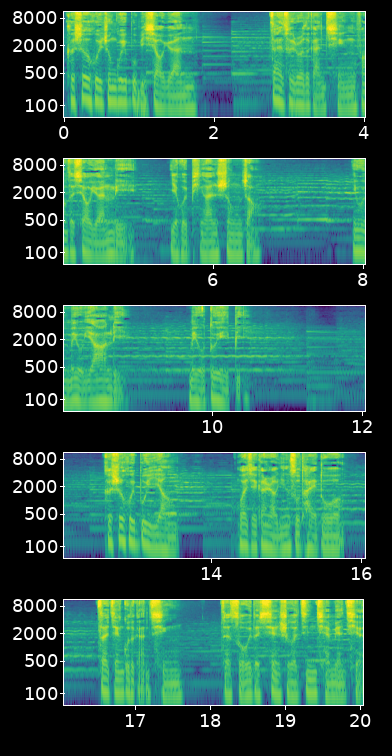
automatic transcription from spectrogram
可社会终归不比校园，再脆弱的感情放在校园里，也会平安生长，因为没有压力，没有对比。可社会不一样，外界干扰因素太多，再坚固的感情，在所谓的现实和金钱面前，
